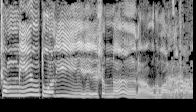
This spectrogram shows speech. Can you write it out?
争名夺利，生啊啊！”我可忘了咋唱了，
